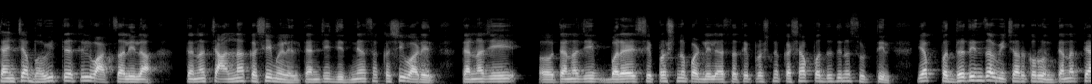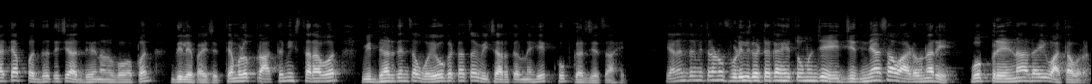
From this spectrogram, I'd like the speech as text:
त्यांच्या भविष्यातील वाटचालीला त्यांना चालना कशी मिळेल त्यांची जिज्ञासा कशी वाढेल त्यांना जी त्यांना जी बरेचसे प्रश्न पडलेले असतात ते प्रश्न कशा पद्धतीनं सुटतील या पद्धतींचा विचार करून त्यांना त्या त्या पद्धतीचे अध्ययन अनुभव आपण दिले पाहिजेत. त्यामुळं प्राथमिक स्तरावर विद्यार्थ्यांचा वयोगटाचा विचार करणं हे खूप गरजेचं आहे. यानंतर मित्रांनो पुढील घटक आहे तो म्हणजे जिज्ञासा वाढवणारे व प्रेरणादायी वातावरण.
